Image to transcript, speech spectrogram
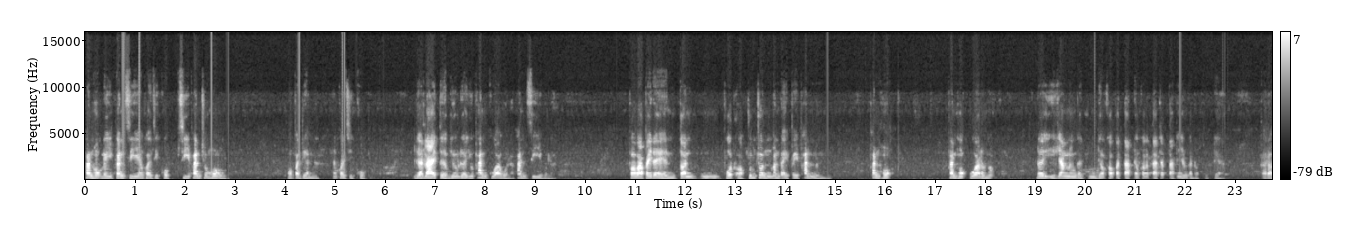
พันหกเลืออีกพันสี่ยังค่อยสิครบสี่พันชั่วโมงของประเดือนน่ะยังค่อยสิครบเหลือหลายเติบอยู่เหลืออยู่พันกว่าพุ่นละพันสี่พุ่นละเพราะว่าไปได้เห็นตอนโพดออกชุ่มชนมันได้ไปพันหนึ่งพันหกพันหกกว่าแล้วเนาะเลยอีกอย่างหนึ่งก็เดี๋ยวเขาก็ตัดเดี๋ยวเขาก็ตัดจะตัดยังกระดกทุกเดียว ถ้าเรา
